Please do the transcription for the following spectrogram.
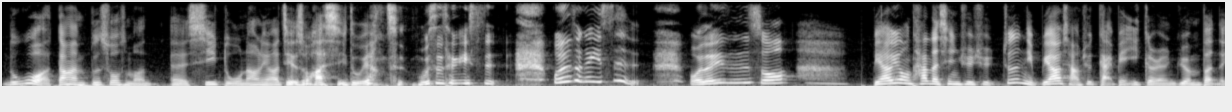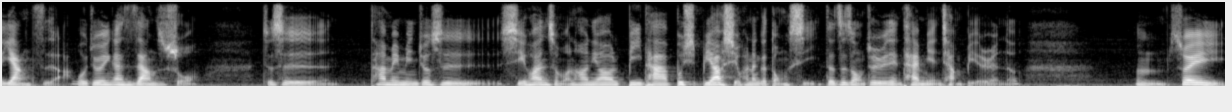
如果当然不是说什么呃吸毒，然后你要接受他吸毒的样子，不是这个意思，不是这个意思。我的意思是说，不要用他的兴趣去，就是你不要想去改变一个人原本的样子啊。我觉得应该是这样子说，就是他明明就是喜欢什么，然后你要逼他不喜，不要喜欢那个东西的这种，就有点太勉强别人了。嗯，所以。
